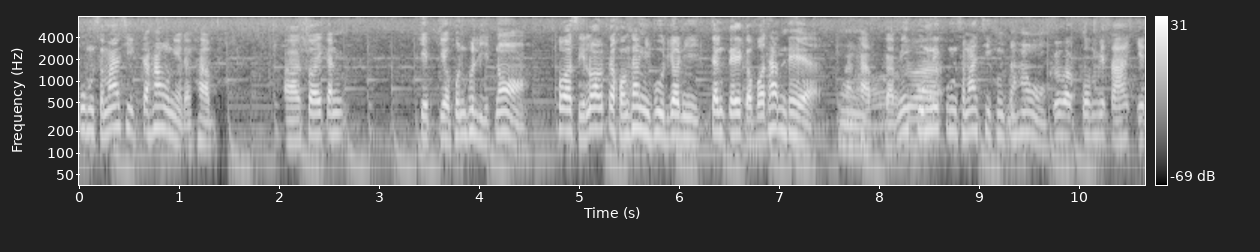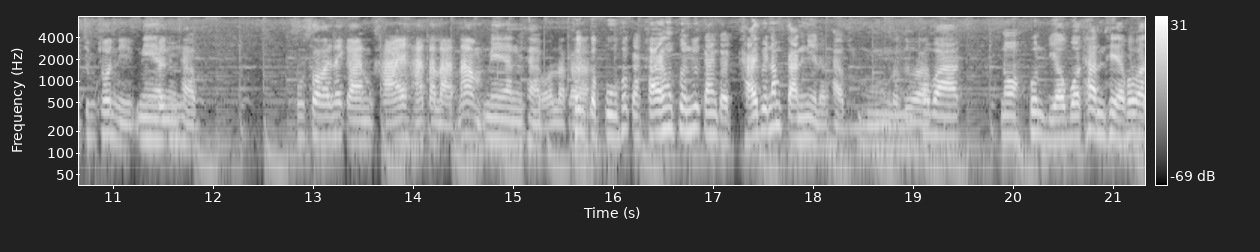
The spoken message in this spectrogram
กลุ่มสมาชิกจะเฮ้าเนี่ยนะครับอ่าซอยกันเก็บเกี่ยวผลผลิตเนาะเพราะว่าสีลอกแต่ของท่านมีผู้เดียวนี่จังเตกับบ่ท่านแท้นะครับกับมีกลุ่มนี้กลุ่มสมาชิกของจะเฮ้า คือว่ากลุ่มวิสาหกิจชุมชนนี่เมียเป็นนครับ ผู้ซอยในการขายหาตลาดน้ำเมียนครับ อ๋อแล้วก็ เพิ่นกับปูเพิ่นกับขายของเพิ่นคือการกับขายไปน้ำกันนี่แหละครับ ก็คือว่าเพราะว่าเนาะคนเดียวบ่ท่านแท้เพราะว่า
